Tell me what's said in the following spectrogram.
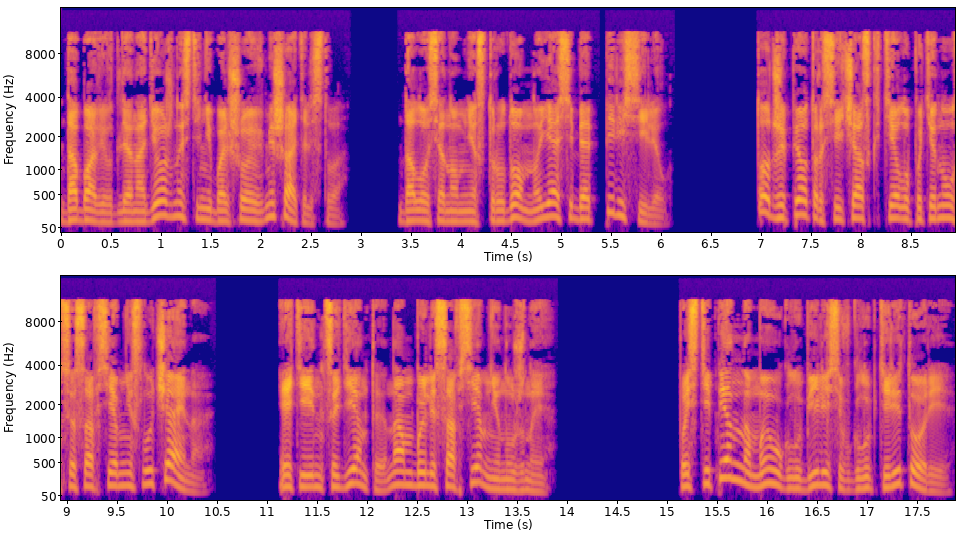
Добавив для надежности небольшое вмешательство. Далось оно мне с трудом, но я себя пересилил. Тот же Петр сейчас к телу потянулся совсем не случайно. Эти инциденты нам были совсем не нужны. Постепенно мы углубились вглубь территории,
